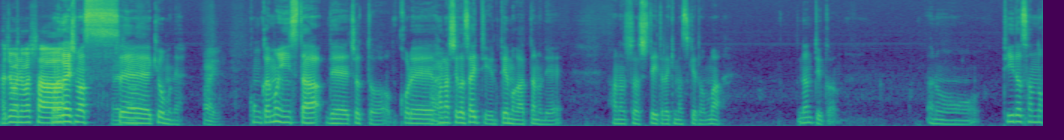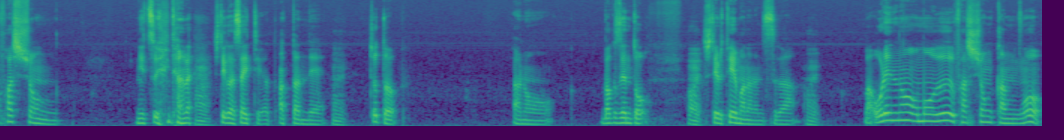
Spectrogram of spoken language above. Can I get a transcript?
始まりました。お願いします。おえー今日もねはい。今回もインスタでちょっとこれはい話してくださいっていうテーマがあったので話させていただきますけどまあなんていうかあのーティーダさんのファッションについて話はいしてくださいってああったんで、はい。ちょっとあのー漠然とはい。してるテーマなんですが、はい。まあ、俺の思うファッション感を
